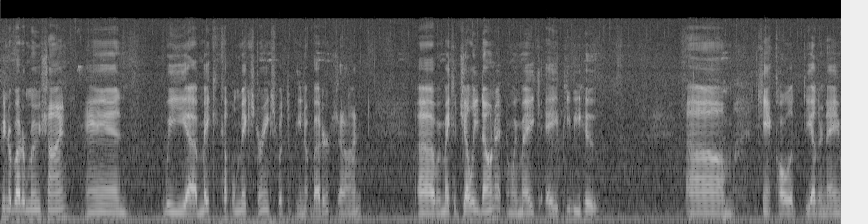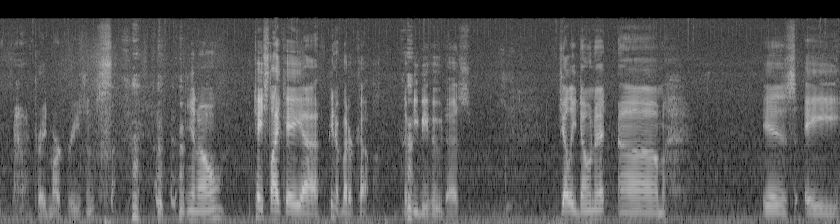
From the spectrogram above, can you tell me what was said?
peanut butter moonshine, and we uh, make a couple mixed drinks with the peanut butter shine. Uh, we make a jelly donut and we make a PB Who. Um, can't call it the other name, trademark reasons. you know, tastes like a uh, peanut butter cup. The PB Who does jelly donut um, is a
